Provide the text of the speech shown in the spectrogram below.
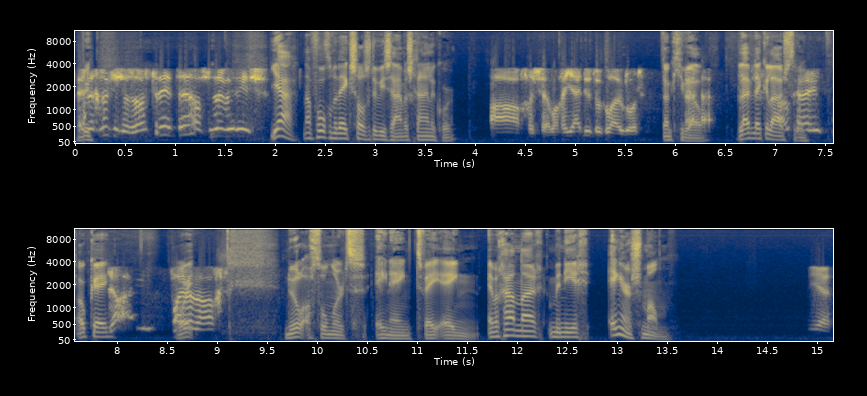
En de groetjes als Astrid, hè, als ze er weer is. Ja, nou volgende week zal ze er weer zijn waarschijnlijk hoor. Ah, gezellig. En jij doet het ook leuk, hoor. Dankjewel. Blijf lekker luisteren. Oké. Ja, fijne dag. 0800 1121. En we gaan naar meneer Engersman. Ja,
